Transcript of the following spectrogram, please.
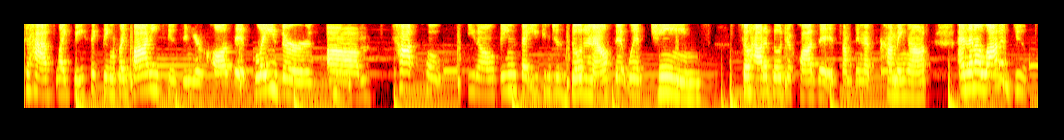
to have like basic things like bodysuits in your closet, blazers, um, top coats, you know, things that you can just build an outfit with, jeans, so, how to build your closet is something that's coming up. And then a lot of dupes.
